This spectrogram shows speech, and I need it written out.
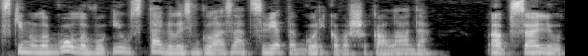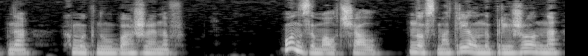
вскинула голову и уставилась в глаза цвета горького шоколада. «Абсолютно», — хмыкнул Баженов. Он замолчал, но смотрел напряженно,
